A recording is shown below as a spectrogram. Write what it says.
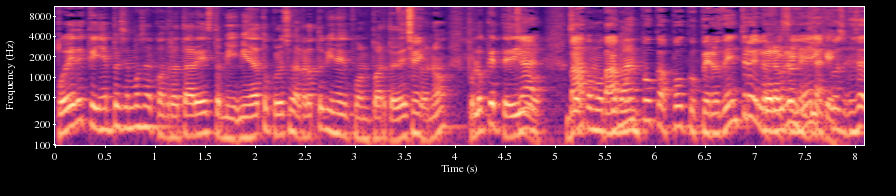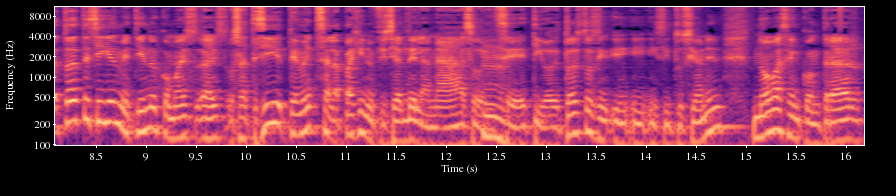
puede que ya empecemos a contratar esto, mi, mi dato curioso al rato viene con parte de esto, ¿no? Por lo que te digo, o sea, va, como que van... poco a poco, pero dentro de la oficina de las cosas, o sea, todavía te sigues metiendo como a, eso, o sea, te sigue, te metes a la página oficial de la NASA o del mm. CETI o de todas estas instituciones, no vas a encontrar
